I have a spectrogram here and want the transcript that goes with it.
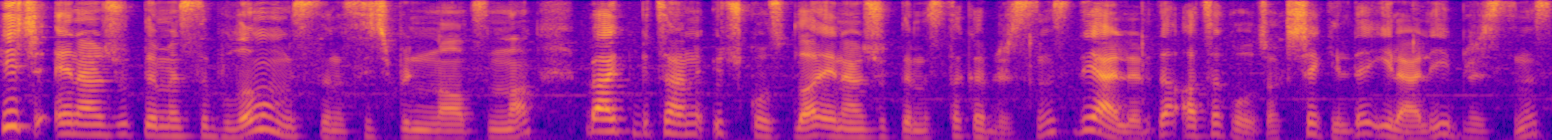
Hiç enerji yüklemesi bulamamışsanız hiçbirinin altından belki bir tane 3 kostluğa enerji yüklemesi takabilirsiniz. Diğerleri de atak olacak şekilde ilerleyebilirsiniz.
